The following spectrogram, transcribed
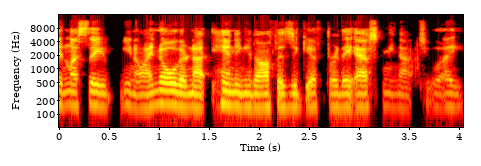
unless they, you know, I know they're not handing it off as a gift or they ask me not to. I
